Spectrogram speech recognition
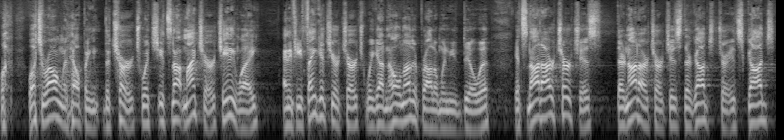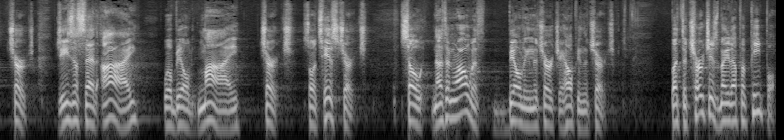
what's wrong with helping the church, which it's not my church anyway. And if you think it's your church, we got a whole other problem we need to deal with. It's not our churches. They're not our churches. They're God's church. It's God's church. Jesus said, I will build my church. So it's his church. So nothing wrong with building the church or helping the church. But the church is made up of people.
